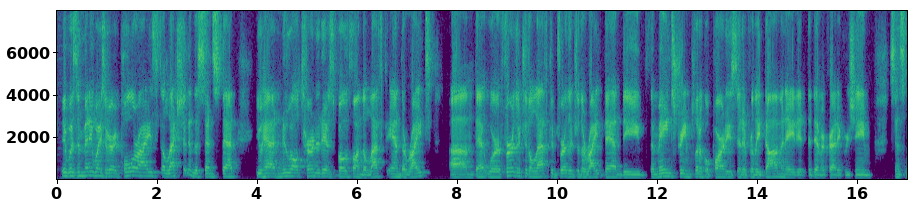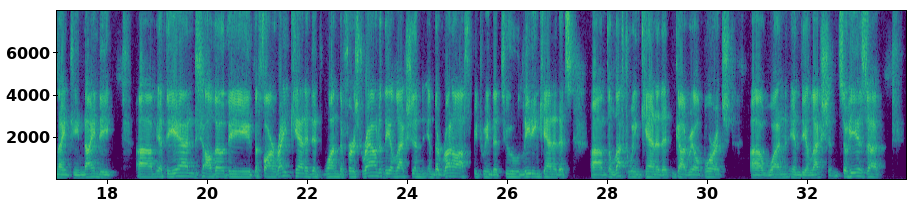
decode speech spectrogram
It was in many ways a very polarized election in the sense that you had new alternatives both on the left and the right. um, that were further to the left and further to the right than the, the mainstream political parties that have really dominated the Democratic regime since 1990. Um, at the end, although the, the far right candidate won the first round of the election in the runoff between the two leading candidates, um, the left wing candidate, Gabriel Boric, uh, won in the election. So he is a,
